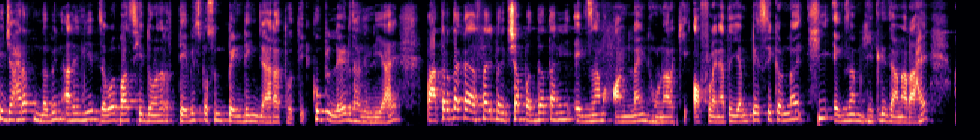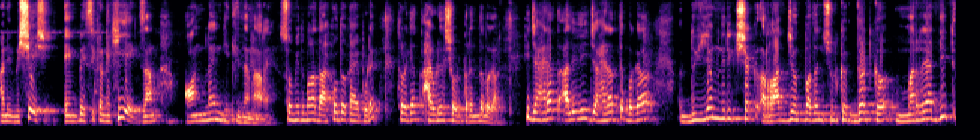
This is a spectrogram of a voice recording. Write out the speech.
ही जाहिरात नवीन आलेली आहे. जवळपास ही दोन हजार तेवीसपासून पेंडिंग जाहिरात होती. खूप लेट झालेली आहे. पात्रता काय असणारी परीक्षा पद्धत आणि एक्झाम ऑनलाईन होणार की ऑफलाईन आता एम पी एस सीकडनं ही एक्झाम घेतली जाणार आहे आणि विशेष एम पी एस सीकडनं ही एक्झाम ऑनलाईन घेतली जाणार आहे. सो मी तुम्हाला दाखवतो काय पुढे. थोडक्यात हा व्हिडिओ शेवटपर्यंत बघा. ही जाहिरात आलेली जाहिरात बघा. दुय्यम निरीक्षक राज्य उत्पादन शुल्क गट क मर्यादित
